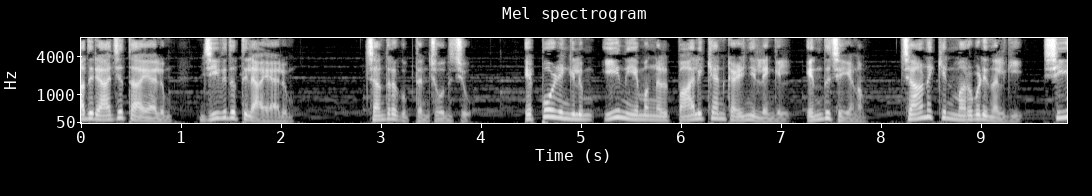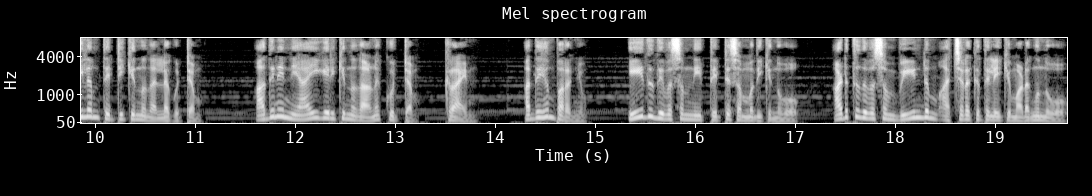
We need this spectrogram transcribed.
അത് രാജ്യത്തായാലും ജീവിതത്തിലായാലും. ചന്ദ്രഗുപ്തൻ ചോദിച്ചു എപ്പോഴെങ്കിലും ഈ നിയമങ്ങൾ പാലിക്കാൻ കഴിഞ്ഞില്ലെങ്കിൽ എന്തു ചെയ്യണം? ചാണക്യൻ മറുപടി നൽകി ശീലം തെറ്റിക്കുന്നതല്ല കുറ്റം. അതിനെ ന്യായീകരിക്കുന്നതാണ് കുറ്റം ക്രൈം. അദ്ദേഹം പറഞ്ഞു ഏതു ദിവസം നീ തെറ്റ് സമ്മതിക്കുന്നുവോ അടുത്ത ദിവസം വീണ്ടും അച്ചടക്കത്തിലേക്ക് മടങ്ങുന്നുവോ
